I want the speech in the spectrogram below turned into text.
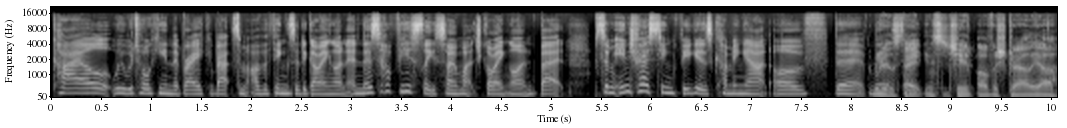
Kyle, we were talking in the break about some other things that are going on, and there's obviously so much going on, but some interesting figures coming out of the real, Real Estate Institute of Australia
